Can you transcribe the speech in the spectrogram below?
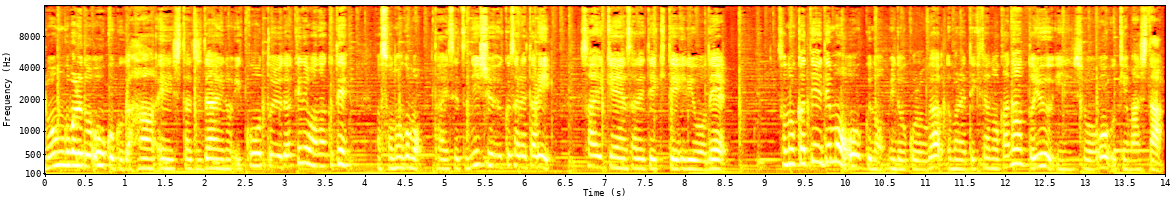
ロンゴバルド王国が繁栄した時代の遺構というだけではなくてその後も大切に修復されたり再建されてきているようでその過程でも多くの見どころが生まれてきたのかなという印象を受けました。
